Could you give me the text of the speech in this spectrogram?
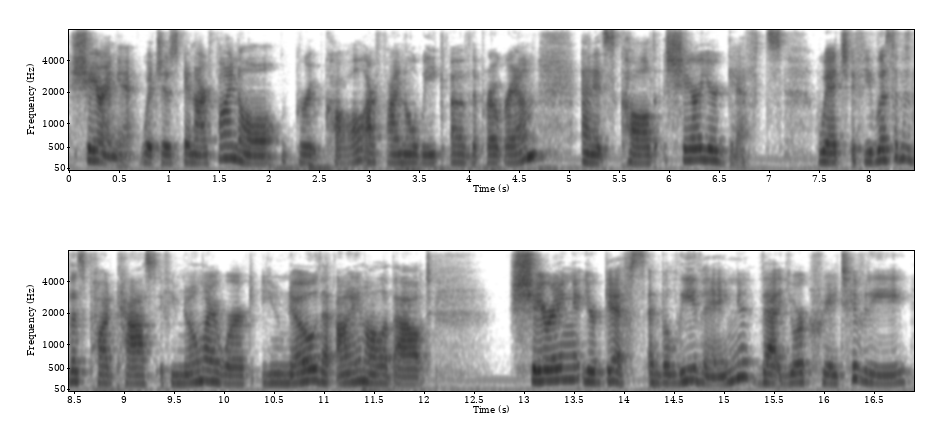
sharing it, which is in our final group call, our final week of the program. And it's called Share Your Gifts, which, if you listen to this podcast, if you know my work, you know that I am all about sharing your gifts and believing that your creativity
